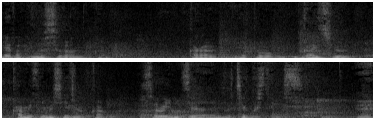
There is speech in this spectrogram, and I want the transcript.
例えばアリの巣があるのかから、えっと害虫カミキリムシいるのかそれを今全部チェックしています。え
